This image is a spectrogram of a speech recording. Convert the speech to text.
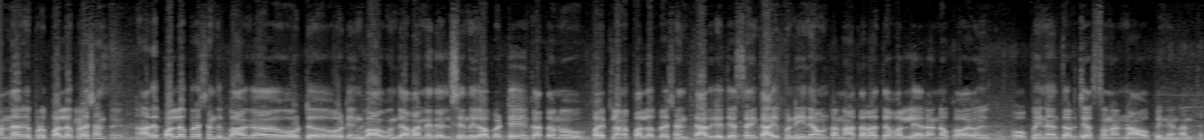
అందరూ ఇప్పుడు పల్లవ్ ప్రశాంత్ అదే పల్లవ్ ప్రశాంత్ బాగా ఓటు ఓటింగ్ బాగుంది. అవన్నీ తెలిసింది కాబట్టి ఇంకా అతను ఎట్లా పల్లవ్ ప్రశాంత్ టార్గెట్ చేస్తే ఇంకా ఇప్పుడు నేనే ఉంటాను ఆ తర్వాత ఎవరు లేరని ఒక ఒపీనియన్ తోటి చేస్తున్నాను నా ఒపీనియన్ అంతే.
